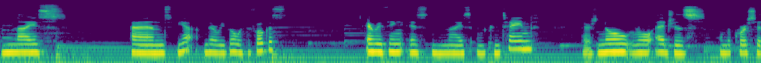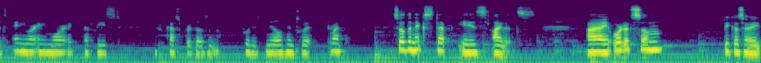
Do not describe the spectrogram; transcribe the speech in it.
nice and yeah, there we go with the focus. Everything is nice and contained. There's no raw edges on the corset anywhere anymore, at least if Casper doesn't put his nails into it. Come on. So the next step is eyelets. I ordered some because I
